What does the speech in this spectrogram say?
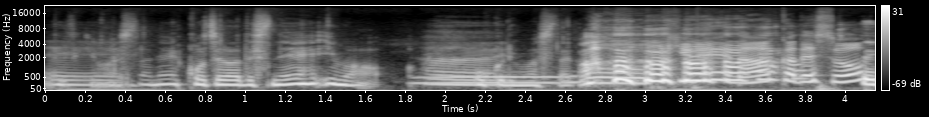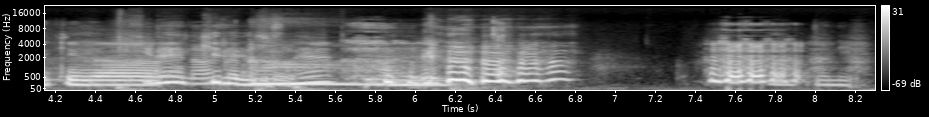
えー出てきましたね。こちらですね。今はい送りましたが。綺麗な赤でしょ？素敵な綺麗な綺麗ですね。はい。本当に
